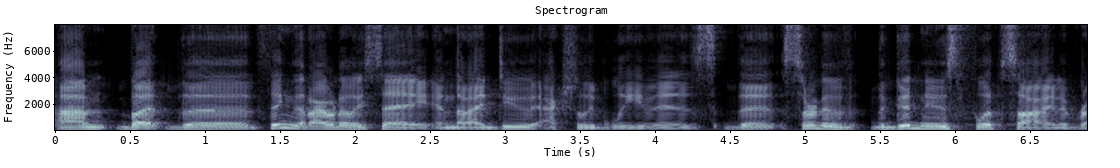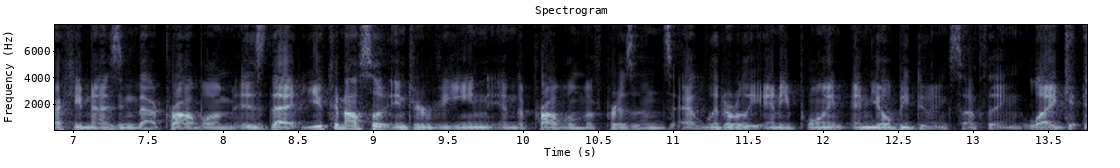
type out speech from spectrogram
Um, but the thing that I would always say, and that I do actually believe, is the sort of the good news flip side of recognizing that problem is that you can also intervene in the problem of prisons at literally any point, and you'll be doing something. Like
